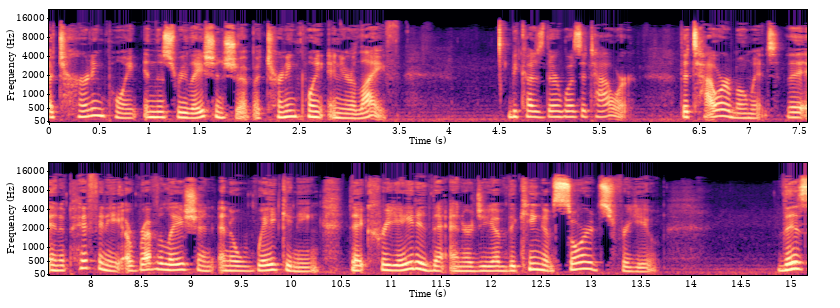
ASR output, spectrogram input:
a turning point in this relationship, a turning point in your life. Because there was a tower the tower moment, the, an epiphany, a revelation, an awakening that created the energy of the King of Swords for you. This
